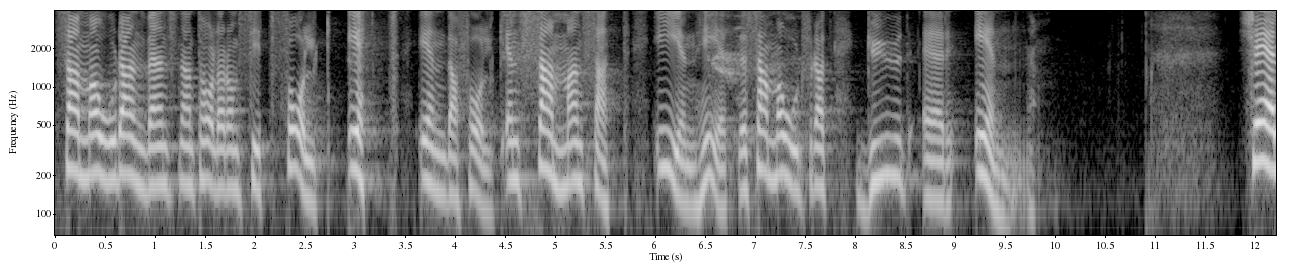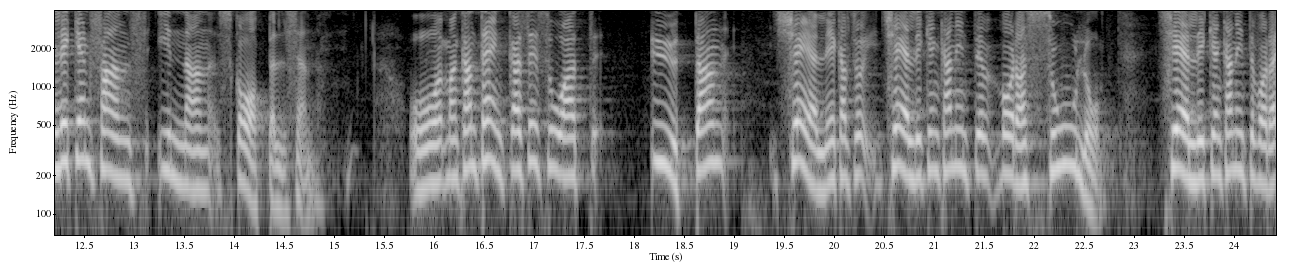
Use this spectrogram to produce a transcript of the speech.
samma ord används när han talar om sitt folk, ett enda folk, en sammansatt enhet. Det är samma ord för att Gud är en. Kärleken fanns innan skapelsen. Och Man kan tänka sig så att utan kärlek, alltså kärleken kan inte vara solo. Kärleken kan inte vara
